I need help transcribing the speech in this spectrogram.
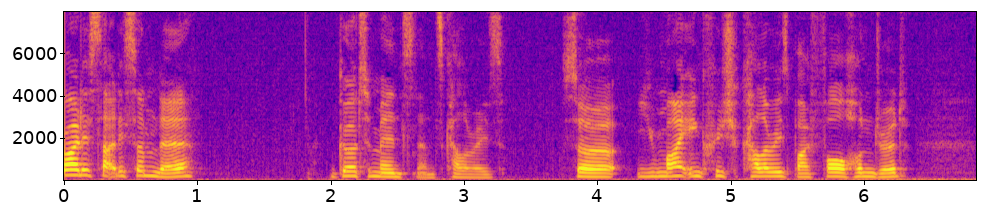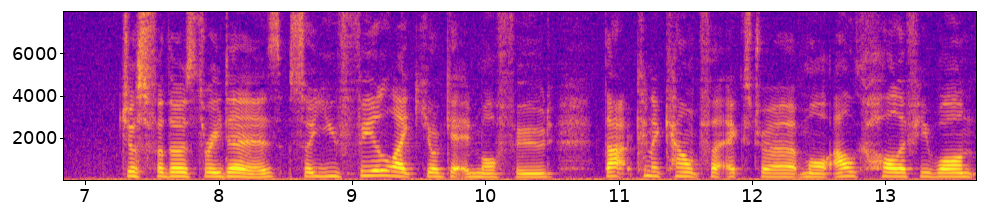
Friday, Saturday, Sunday, go to maintenance calories. So, you might increase your calories by 400 just for those three days. So you feel like you're getting more food. That can account for extra more alcohol if you want.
